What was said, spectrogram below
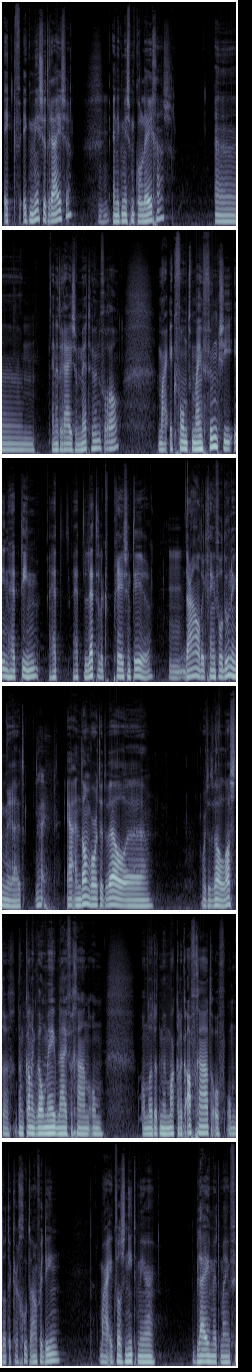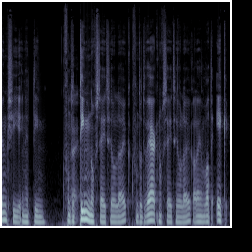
ik, ik mis het reizen Mhm. en ik mis mijn collega's. Ehm, en het reizen met hun vooral. Maar ik vond mijn functie in het team, het, het letterlijk presenteren, Mhm. daar haalde ik geen voldoening meer uit. Nee. Ja, en dan wordt het wel, eh, wordt het wel lastig. Dan kan ik wel mee blijven gaan om, omdat het me makkelijk afgaat of omdat ik er goed aan verdien. Maar ik was niet meer blij met mijn functie in het team. Ik vond Nee. het team nog steeds heel leuk. Ik vond het werk nog steeds heel leuk. Alleen wat ik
